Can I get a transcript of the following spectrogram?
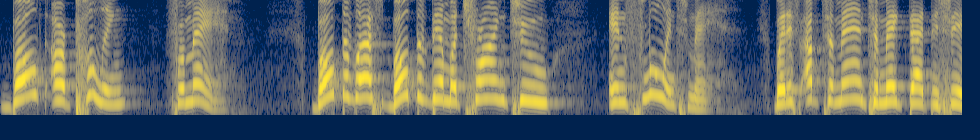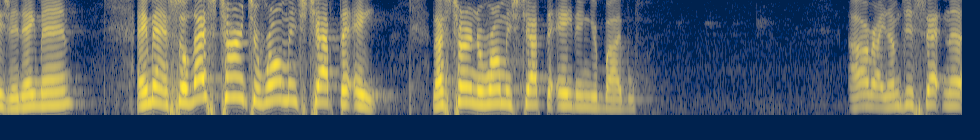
both are pulling for man. Both of us, both of them are trying to influence man. But it's up to man to make that decision. Amen. Amen. So let's turn to Romans chapter 8. Let's turn to Romans chapter 8 in your Bible. All right, I'm just setting a,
